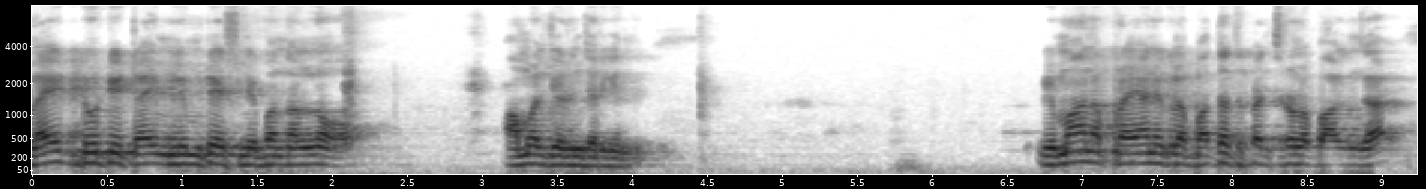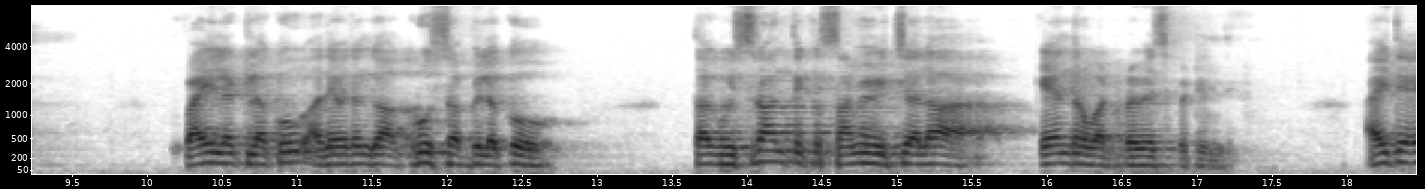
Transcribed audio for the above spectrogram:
ఫ్లైట్ డ్యూటీ టైం లిమిటేషన్ నిబంధనలను అమలు చేయడం జరిగింది. విమాన ప్రయాణికుల భద్రత పెంచడంలో భాగంగా పైలట్లకు అదేవిధంగా క్రూ సభ్యులకు తగు విశ్రాంతికి సమయం ఇచ్చేలా కేంద్రం వాటి ప్రవేశపెట్టింది. అయితే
